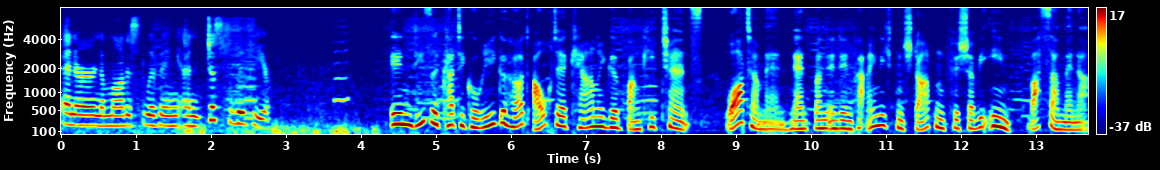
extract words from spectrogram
and earn a modest living and just live here. In diese Kategorie gehört auch der kernige Bunky Chance. Waterman nennt man in den Vereinigten Staaten Fischer wie ihn, Wassermänner.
